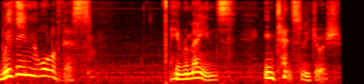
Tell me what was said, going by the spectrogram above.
Within all of this, he remains intensely Jewish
